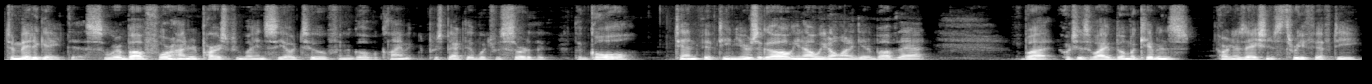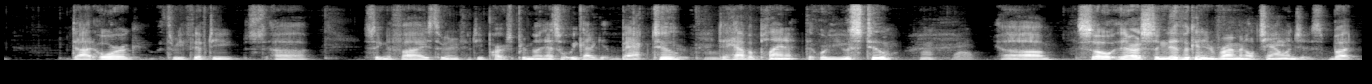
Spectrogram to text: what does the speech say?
to mitigate this. We're above 400 parts per million CO2 from the global climate perspective, which was sort of the, the goal 10, 15 years ago. You know, we don't want to get above that, but which is why Bill McKibben's organization is 350.org. 350 uh, signifies 350 parts per million. That's what we got to get back to to have a planet that we're used to. Wow. Um, so there are significant environmental challenges, but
